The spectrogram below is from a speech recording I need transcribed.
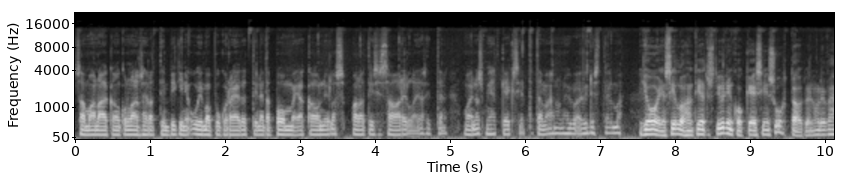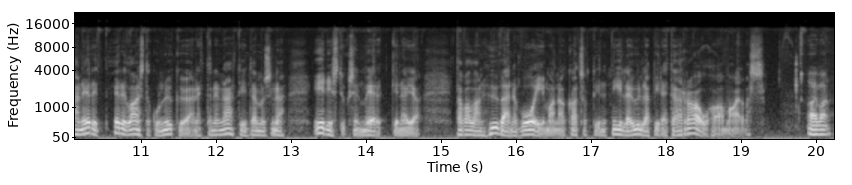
samaan aikaan kun lanseerattiin Bikini uimapuku, räjäytettiin näitä pommeja kauniilla paratiisisaarilla ja sitten mainosmiehet keksi, että tämähän on hyvä yhdistelmä. Joo, ja silloinhan tietysti ydinkokeisiin suhtautuen oli vähän eri, erilaista kuin nykyään, että ne nähtiin tämmöisenä edistyksen merkkinä ja tavallaan hyvän voimana. Katsottiin, että niillä ylläpidetään rauhaa maailmassa. Aivan.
